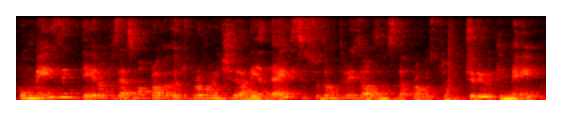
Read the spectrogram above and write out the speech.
o mês inteiro, eu fizesse uma prova, eu provavelmente tiraria 10, se estudando três horas antes da prova eu tirei oito e meio.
